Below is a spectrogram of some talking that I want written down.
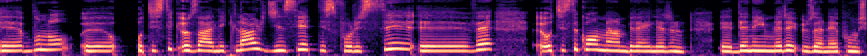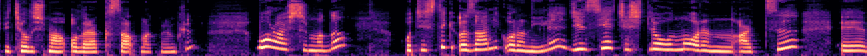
E, bunu e, otistik özellikler, cinsiyet disforisi e, ve otistik olmayan bireylerin e, deneyimleri üzerine yapılmış bir çalışma olarak kısaltmak mümkün. Bu araştırmada otistik özellik oranı ile cinsiyet çeşitli olma oranının arttığı, e,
